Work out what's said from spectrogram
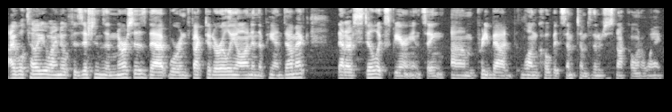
I will tell you, I know physicians and nurses that were infected early on in the pandemic that are still experiencing um, pretty bad long COVID symptoms that are just not going away.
